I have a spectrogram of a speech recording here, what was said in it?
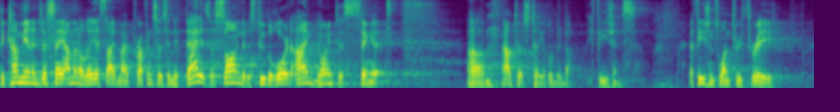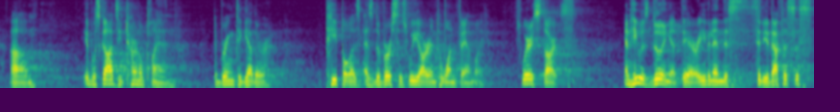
to come in and just say, I'm going to lay aside my preferences, and if that is a song that is to the Lord, I'm going to sing it. Um, I'll just tell you a little bit about Ephesians. Ephesians 1 through 3. Um, it was God's eternal plan to bring together people as, as diverse as we are into one family. It's where he starts. And he was doing it there, even in this city of Ephesus.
